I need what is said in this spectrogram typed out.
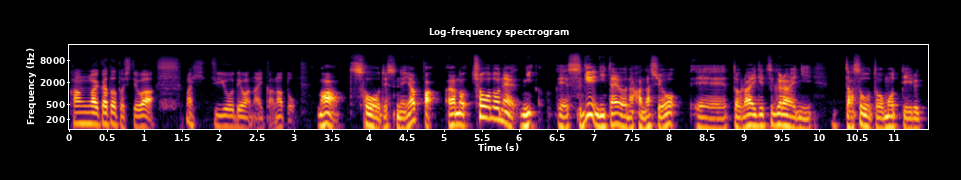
考え方としては、まあ、必要ではないかなと。まあ、そうですね。やっぱ、あの、ちょうどね、に、えーすげえ似たような話を、えっ、と、来月ぐらいに出そうと思っている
